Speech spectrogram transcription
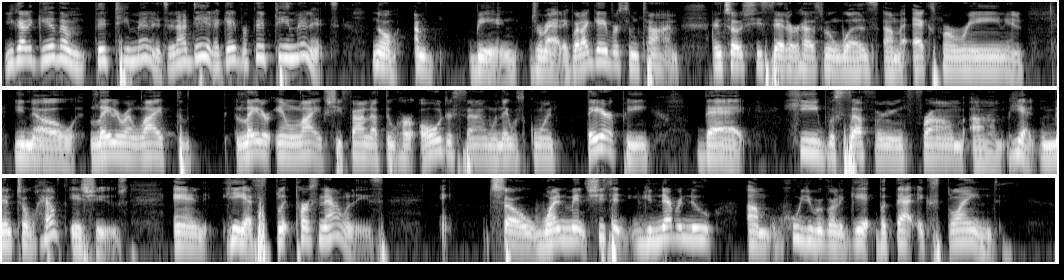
You got to give them 15 minutes. And I did. I gave her 15 minutes. No, I'm being dramatic, but I gave her some time. And so she said her husband was um, an ex Marine. And, you know, later in life, through later in life, she found out through her older son when they was going therapy that he was suffering from um, he had mental health issues and he had split personalities. So one minute she said you never knew um, who you were going to get, but that explained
